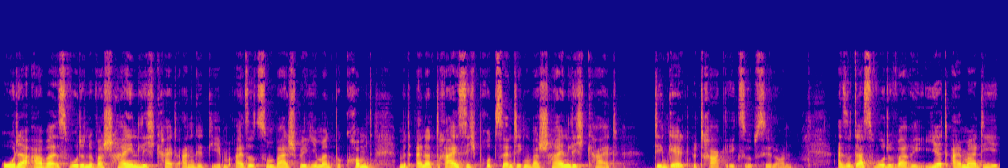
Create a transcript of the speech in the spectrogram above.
oder aber es wurde eine Wahrscheinlichkeit angegeben. Also zum Beispiel jemand bekommt mit einer 30-prozentigen Wahrscheinlichkeit den Geldbetrag XY. Also das wurde variiert, einmal die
